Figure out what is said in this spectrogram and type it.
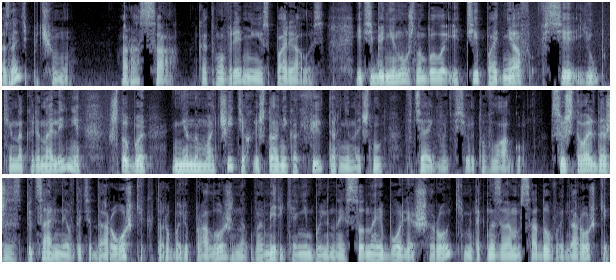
А знаете почему? Роса к этому времени испарялась. И тебе не нужно было идти, подняв все юбки на кринолине, чтобы не намочить их, и что они как фильтр не начнут втягивать всю эту влагу. Существовали даже специальные вот эти дорожки, которые были проложены. В Америке они были наиболее широкими, так называемые садовые дорожки,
